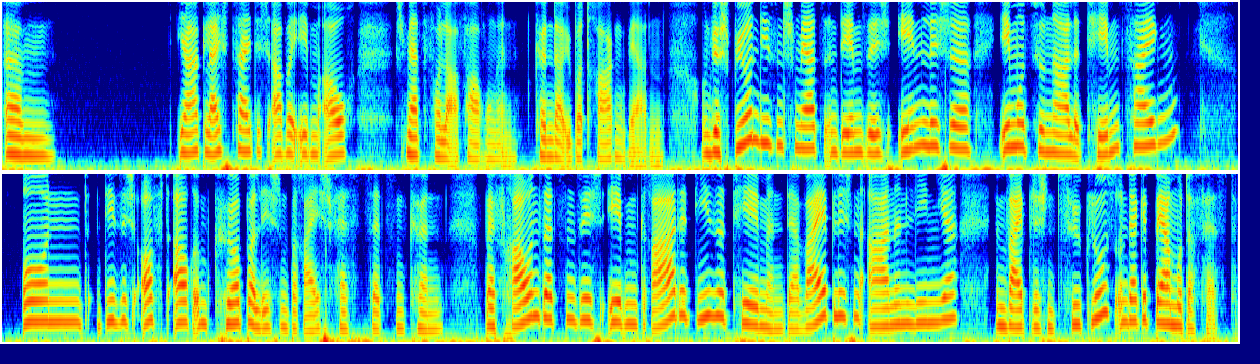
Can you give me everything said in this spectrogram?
ähm, ja, gleichzeitig aber eben auch schmerzvolle Erfahrungen können da übertragen werden. Und wir spüren diesen Schmerz, indem sich ähnliche emotionale Themen zeigen und die sich oft auch im körperlichen Bereich festsetzen können. Bei Frauen setzen sich eben gerade diese Themen der weiblichen Ahnenlinie im weiblichen Zyklus und der Gebärmutter fest.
